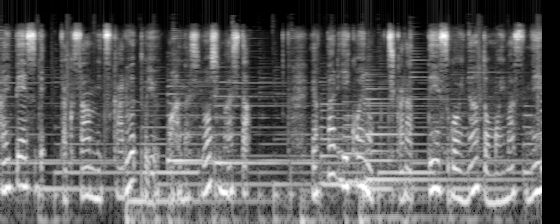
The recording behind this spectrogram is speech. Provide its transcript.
ハイペースでたくさん見つかるというお話をしました。やっぱり声の力ってすごいなと思いますね。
